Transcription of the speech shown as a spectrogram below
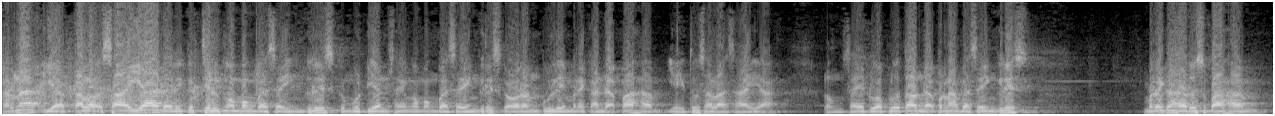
Karena ya kalau saya dari kecil ngomong bahasa Inggris kemudian saya ngomong bahasa Inggris ke orang bule mereka tidak paham ya itu salah saya. Long saya 20 tahun tidak pernah bahasa Inggris, mereka harus paham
